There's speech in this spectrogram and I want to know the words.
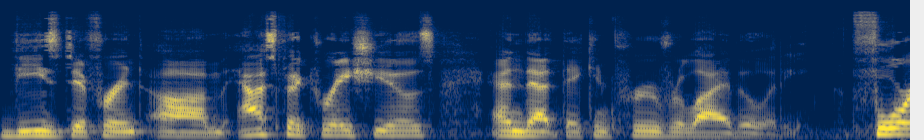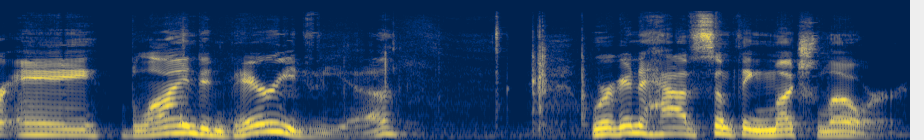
these different um, aspect ratios and that they can prove reliability. For a blind and buried via, we're gonna have something much lower.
